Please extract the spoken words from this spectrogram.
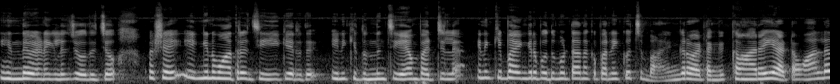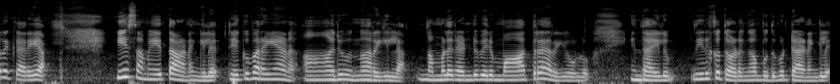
എന്ത് വേണമെങ്കിലും ചോദിച്ചോ. പക്ഷേ ഇങ്ങനെ മാത്രം ചെയ്യിക്കരുത്. എനിക്കിതൊന്നും ചെയ്യാൻ പറ്റില്ല. എനിക്ക് ഭയങ്കര ബുദ്ധിമുട്ടാന്നൊക്കെ പറഞ്ഞ് ഈ കൊച്ച് ഭയങ്കരമായിട്ടെങ്കിൽ കരയാട്ടോ വളരെ കരയാ. ഈ സമയത്താണെങ്കിൽ രഘു പറയാണ് ആരും ഒന്നും അറിയില്ല. നമ്മൾ രണ്ടുപേരും മാത്രമേ അറിയുള്ളൂ. എന്തായാലും നിനക്ക് തുടങ്ങാൻ ബുദ്ധിമുട്ടാണെങ്കിൽ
